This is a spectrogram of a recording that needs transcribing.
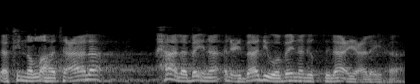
لكن الله تعالى حال بين العباد وبين الاطلاع عليها.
